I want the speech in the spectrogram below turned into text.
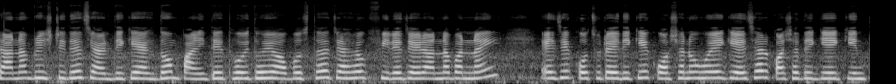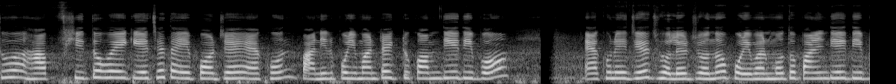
টানা বৃষ্টিতে চারদিকে একদম পানিতে থই থই অবস্থা। যাই হোক, ফিরে যাই রান্নাবান্নায়। এই যে কচুটা এদিকে কষানো হয়ে গিয়েছে আর কষাতে গিয়ে কিন্তু হাফ সিদ্ধ হয়ে গিয়েছে, তাই এ পর্যায়ে এখন পানির পরিমাণটা একটু কম দিয়ে দিব। এখন এই যে ঝোলের জন্য পরিমাণ মতো পানি দিয়ে দিব।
